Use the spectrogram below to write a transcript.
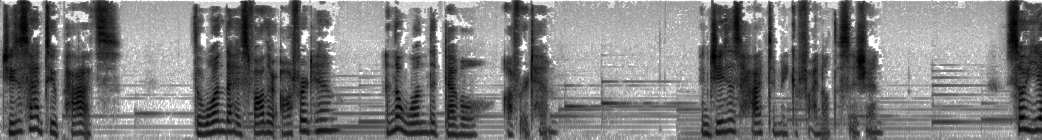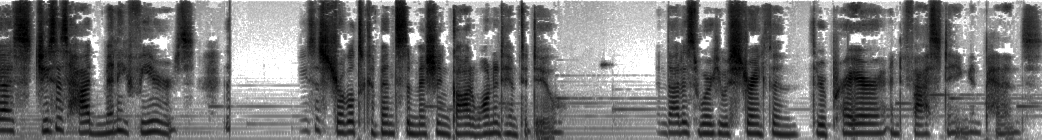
Jesus had two paths the one that his father offered him and the one the devil offered him. And Jesus had to make a final decision. So yes, Jesus had many fears. Jesus struggled to commence the mission God wanted him to do. And that is where he was strengthened through prayer and fasting and penance.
